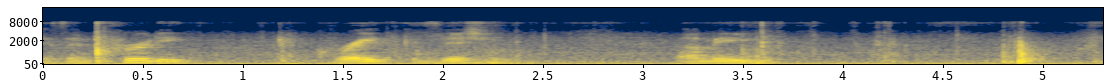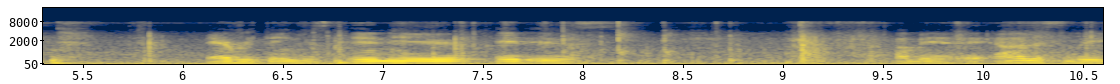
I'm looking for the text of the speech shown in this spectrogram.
is in pretty great condition. I mean, everything is in here. It is, I mean, it honestly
